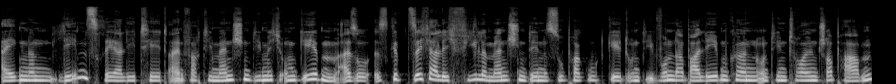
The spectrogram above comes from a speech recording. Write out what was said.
eigenen Lebensrealität einfach die Menschen, die mich umgeben. Also es gibt sicherlich viele Menschen, denen es super gut geht und die wunderbar leben können und die einen tollen Job haben.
